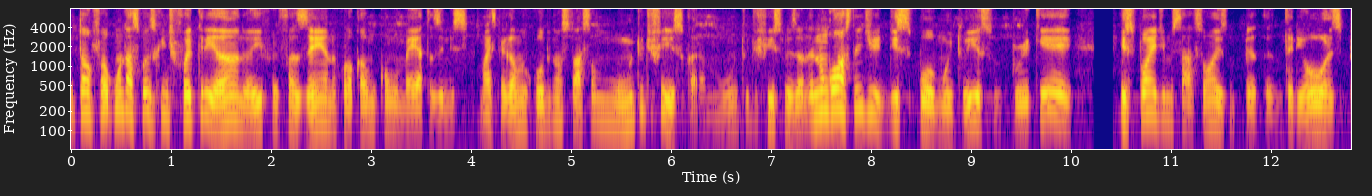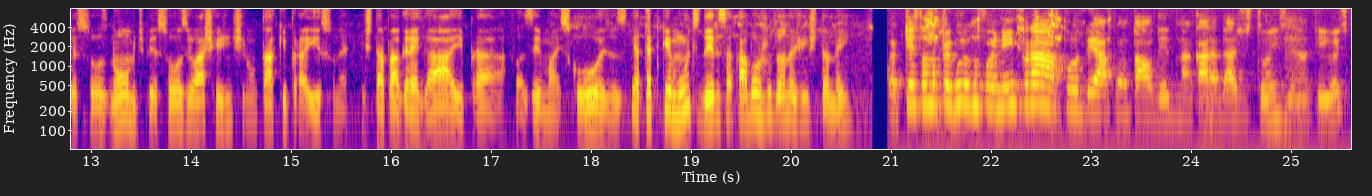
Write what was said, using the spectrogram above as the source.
Então foi alguma das coisas que a gente foi criando aí, foi fazendo, colocamos como metas iniciais. Mas pegamos o clube numa situação muito difícil, cara, muito difícil mesmo. Eu não gosto nem de, de expor muito isso, porque expõe administrações anteriores, pessoas, nome de pessoas. Eu acho que a gente não está aqui para isso, né? A gente está para agregar e para fazer mais coisas. E até porque muitos deles acabam ajudando a gente também. A questão da pergunta não foi nem para poder apontar o dedo na cara das gestões né, anteriores,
